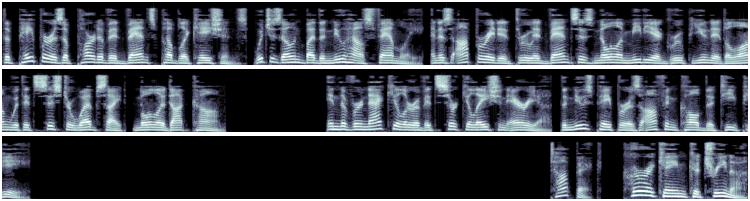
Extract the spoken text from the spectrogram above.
The paper is a part of Advance Publications, which is owned by the Newhouse family, and is operated through Advance's NOLA Media Group unit along with its sister website, NOLA.com. In the vernacular of its circulation area, the newspaper is often called the TP. Hurricane Katrina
